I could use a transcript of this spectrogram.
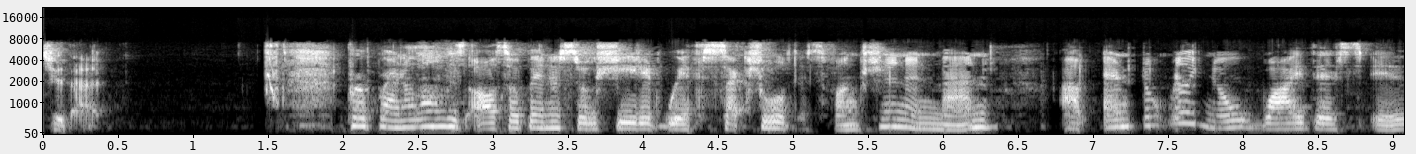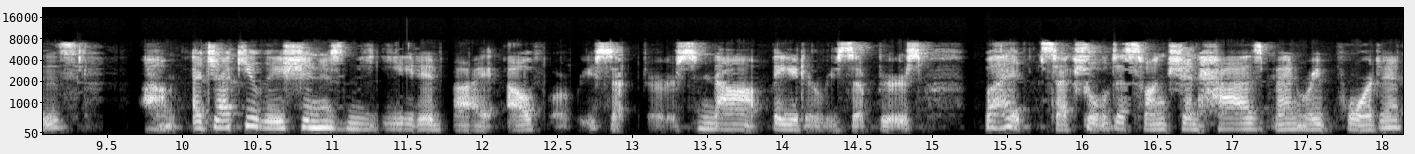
to that. Propranolol has also been associated with sexual dysfunction in men um, and don't really know why this is. Um, ejaculation is mediated by alpha receptors, not beta receptors, but sexual dysfunction has been reported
